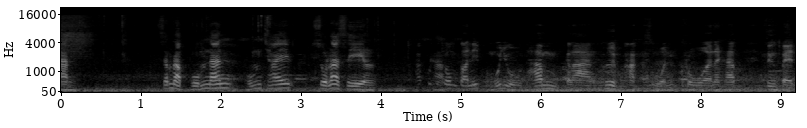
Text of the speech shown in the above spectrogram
าลสำหรับผมนั้นผมใช้โซลาร์เซลล์ ครับคุณผู้ชมตอนนี้ผมก็อยู่ท่ามกลางพืชผักสวนครัวนะครับ ซึ่งเป็น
